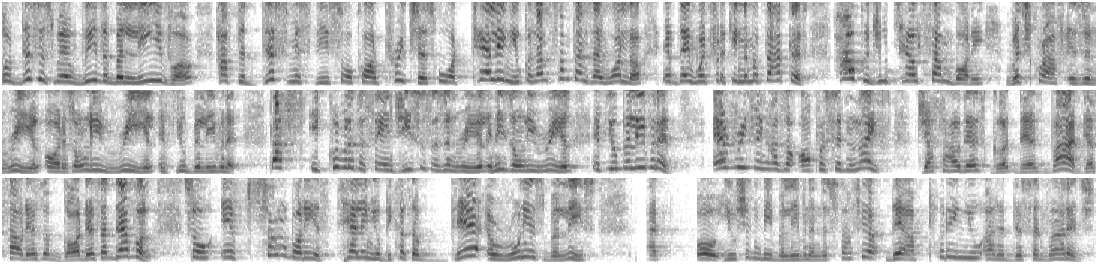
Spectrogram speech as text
So, this is where we, the believer, have to dismiss these so called preachers who are telling you, because I'm sometimes I wonder if they work for the kingdom of darkness. How could you tell somebody witchcraft isn't real or it is only real if you believe in it? That's equivalent to saying Jesus isn't real and he's only real if you believe in it. Everything has an opposite in life. Just how there's good, there's bad. Just how there's a God, there's a devil. So if somebody is telling you because of their erroneous beliefs that, oh, you shouldn't be believing in this stuff here, they are putting you at a disadvantage.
